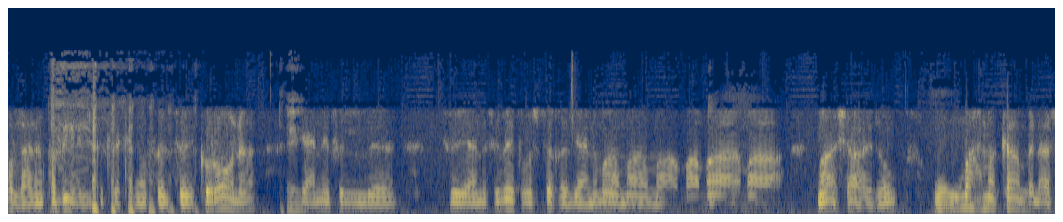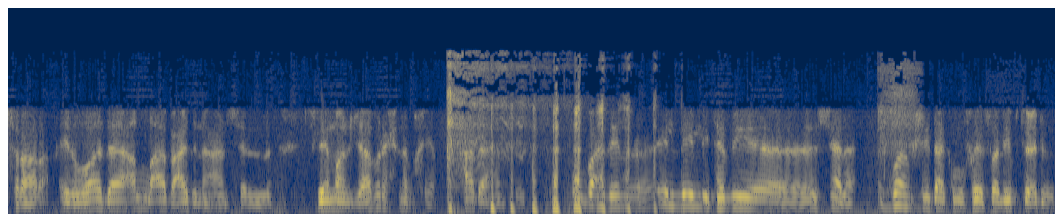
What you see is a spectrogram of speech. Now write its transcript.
والله أنا طبيعي قلت لك إنه في كورونا إيه. يعني في في يعني في بيت مستقل يعني ما ما ما ما ما ما, ما اشاهده ومهما كان من أسرار انه هذا الله أبعدنا عن سليمان الجابر إحنا بخير. هذا أهم شيء. وبعدين اللي اللي تبيه اساله واهم شيء ذاك أبو فيصل يبتعد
